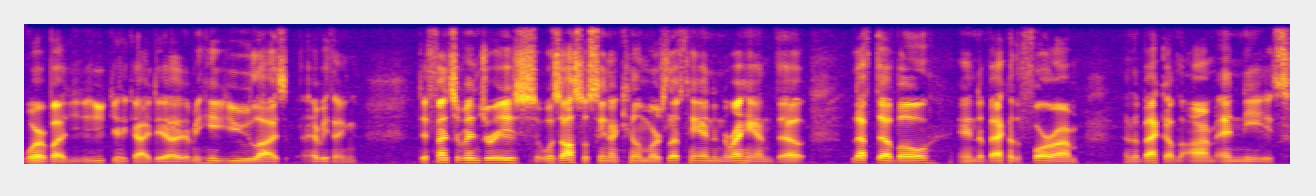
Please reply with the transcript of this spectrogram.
where, but you, get the idea. I mean, he utilized everything. Defensive injuries was also seen on Killmore's left hand and the right hand, the left elbow and the back of the forearm, and the back of the arm and knees.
